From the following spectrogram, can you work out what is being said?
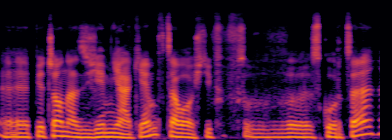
e, pieczona z ziemniakiem w całości, w, w skórce,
